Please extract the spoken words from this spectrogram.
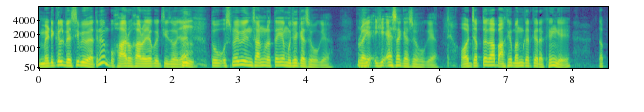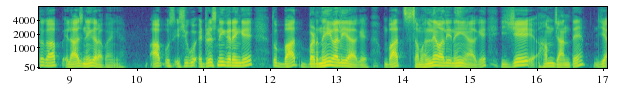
मेडिकल वैसी भी हो जाती है ना बुखार बुखार हो जाए कोई चीज़ हो जाए तो उसमें भी इंसान को लगता है ये मुझे कैसे हो गया? ये, ये ऐसा कैसे हो गया? और जब तक आप आँखें बंद करके रखेंगे तब तक आप इलाज नहीं करा पाएँगे। आप उस इश्यू को एड्रेस नहीं करेंगे तो बात बढ़ने ही वाली है आगे बात संभलने वाली नहीं है आगे। ये हम जानते हैं ये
